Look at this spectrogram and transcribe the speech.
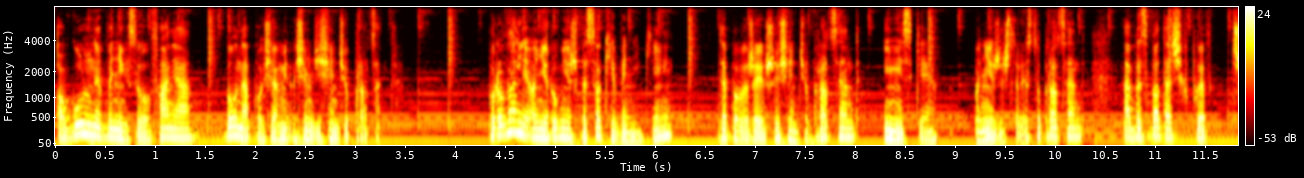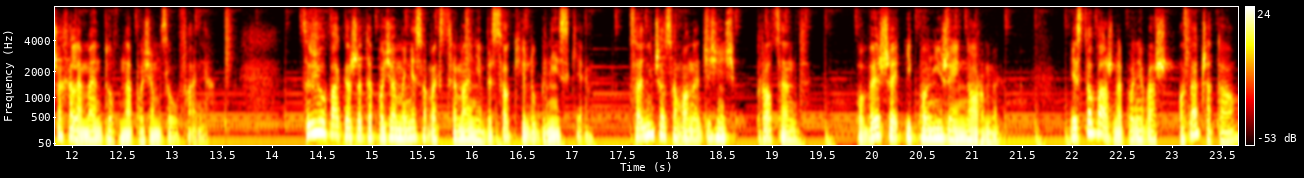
ogólny wynik zaufania był na poziomie 80%. Porównali oni również wysokie wyniki, te powyżej 60% i niskie, poniżej 40%, aby zbadać wpływ trzech elementów na poziom zaufania. Zwróć uwagę, że te poziomy nie są ekstremalnie wysokie lub niskie. Zasadniczo są one 10% powyżej i poniżej normy. Jest to ważne, ponieważ oznacza to,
